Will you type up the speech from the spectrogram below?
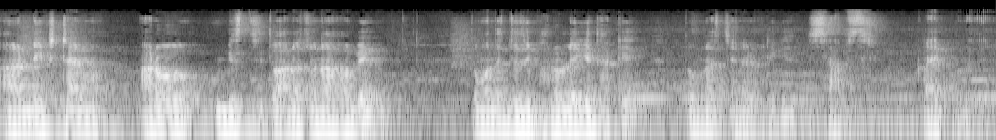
আর নেক্সট টাইম আরও বিস্তৃত আলোচনা হবে। তোমাদের যদি ভালো লেগে থাকে, তোমরা চ্যানেলটিকে সাবস্ক্রাইব করে দেবে।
